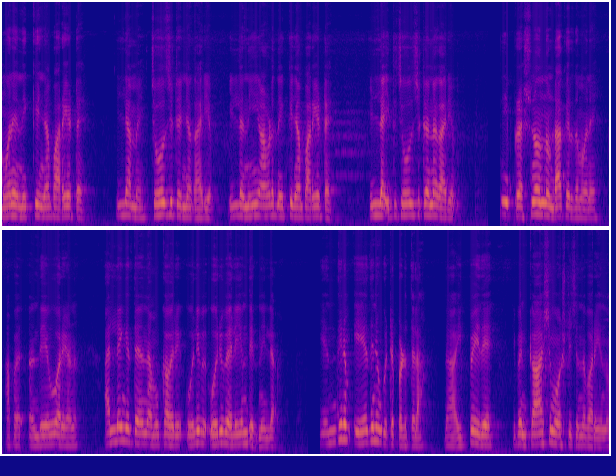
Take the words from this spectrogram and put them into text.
മോനെ നിൽക്ക് ഞാൻ പറയട്ടെ. ഇല്ല അമ്മേ ചോദിച്ചിട്ട് തന്നെ കാര്യം? ഇല്ല നീ അവിടെ നിൽക്ക് ഞാൻ പറയട്ടെ. ഇല്ല ഇത് ചോദിച്ചിട്ട് തന്നെ കാര്യം? നീ പ്രശ്നമൊന്നും ഉണ്ടാക്കരുത് മോനെ. അപ്പം ദേവു പറയാണ് അല്ലെങ്കിൽ തന്നെ നമുക്ക് അവർ ഒരു ഒരു വിലയും തരുന്നില്ല. എന്തിനും ഏതിനും കുറ്റപ്പെടുത്തലാ. ദാ ഇപ്പം ഇതേ ഇവൻ കാശ് മോഷ്ടിച്ചെന്ന് പറയുന്നു.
